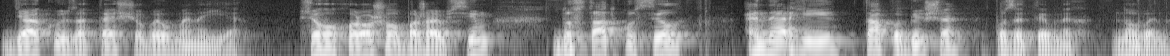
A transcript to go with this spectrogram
Дякую за те, що ви в мене є. Всього хорошого, бажаю всім достатку сил, енергії та побільше позитивних новин.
